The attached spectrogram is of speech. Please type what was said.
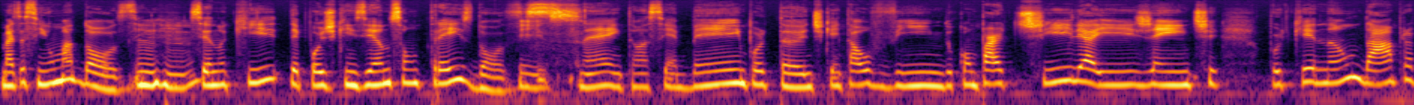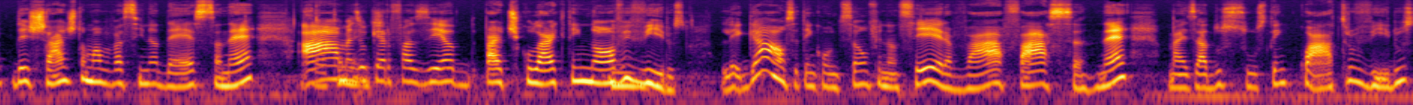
Mas assim, uma dose. Uhum. Sendo que depois de 15 anos são três doses. Isso. Né? Então, assim, é bem importante. Quem tá ouvindo, compartilha aí, gente. Porque não dá para deixar de tomar uma vacina dessa, né? Exatamente. Ah, mas eu quero fazer a particular que tem nove uhum. vírus. Legal, você tem condição financeira, vá, faça, né? Mas a do SUS tem quatro vírus,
